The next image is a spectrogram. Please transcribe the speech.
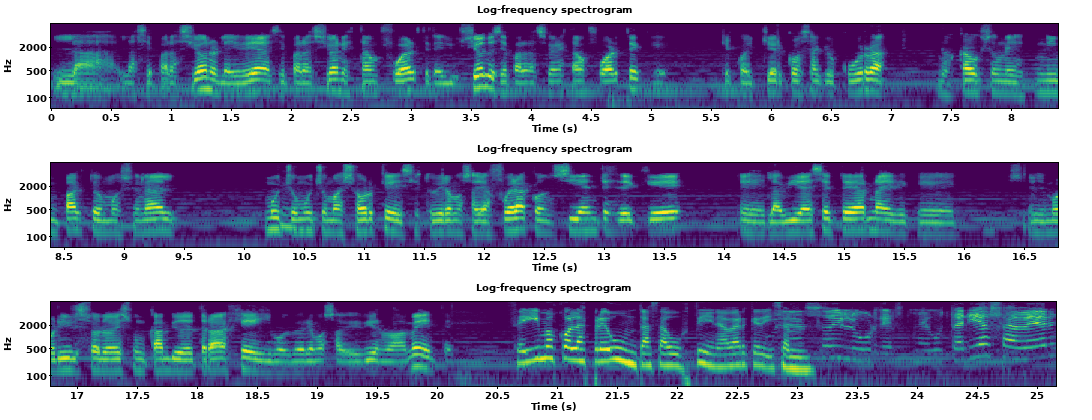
la, la separación o la idea de separación es tan fuerte, la ilusión de separación es tan fuerte que, que cualquier cosa que ocurra nos causa un, un impacto emocional mucho, mucho mayor que si estuviéramos allá afuera conscientes de que eh, la vida es eterna y de que el morir solo es un cambio de traje y volveremos a vivir nuevamente. Seguimos con las preguntas, Agustín, a ver qué dicen. Hola, soy Lourdes. Me gustaría saber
